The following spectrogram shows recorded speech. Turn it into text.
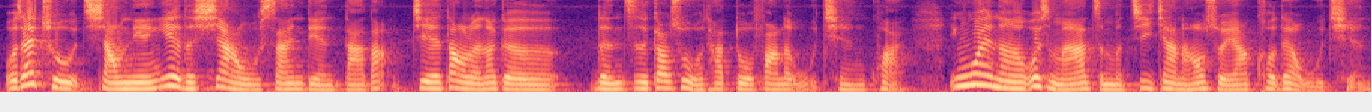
我在处小年夜的下午三点打到接到了那个人资，告诉我他多发了五千块。因为呢，为什么要怎么计价？然后所以要扣掉五千。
